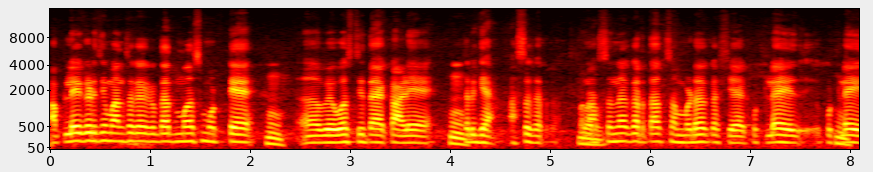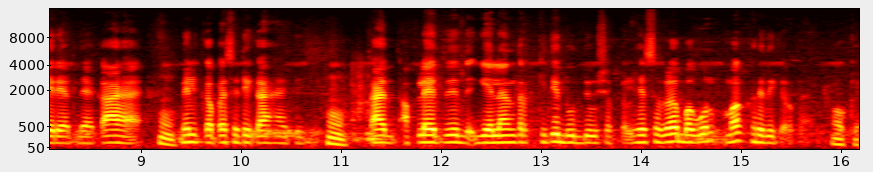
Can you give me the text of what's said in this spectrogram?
आपल्या इकडची माणसं काय करतात मस मोठे आहे अं, व्यवस्थित आहे काळे आहे तर घ्या असं करतात. पण असं न करता संबड कशी आहे कुठल्या ए- कुठल्या एरियातली आहे काय आहे मिल्क कपॅसिटी काय आहे तिची काय आपल्या इथे गेल्यानंतर किती दूध देऊ शकेल हे सगळं बघून मग खरेदी करताय ओके.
